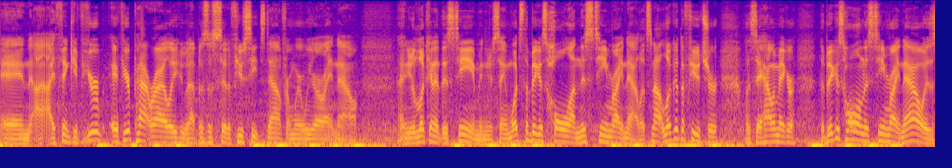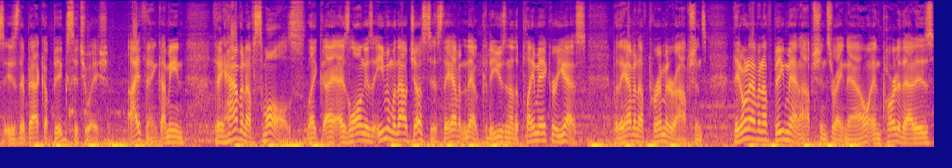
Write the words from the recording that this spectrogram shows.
And I, I think if you're if you're Pat Riley, who happens to sit a few seats down from where we are right now, and you're looking at this team and you're saying, what's the biggest hole on this team right now? Let's not look at the future. Let's say how we make her. The biggest hole on this team right now is is their backup big situation. I think. I mean, they have enough smalls. Like as long as even without Justice, they haven't. Now, could they use another playmaker? Yes, but they have enough perimeter options. They don't have enough big man options right now, and part of that is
